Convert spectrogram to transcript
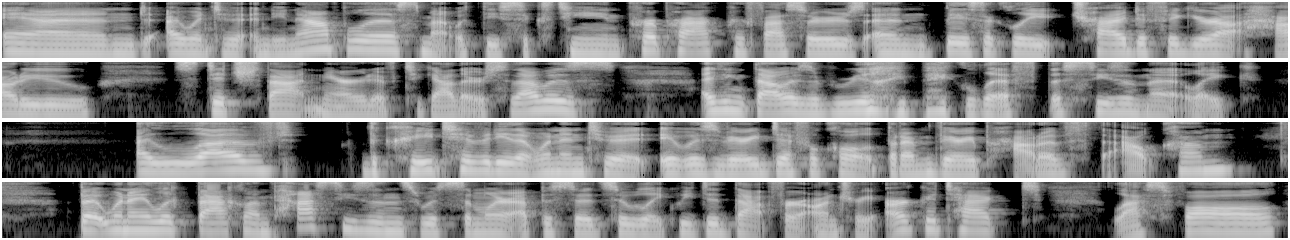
and I went to Indianapolis, met with these 16 ProPrac professors, and basically tried to figure out how to stitch that narrative together. So that was, I think that was a really big lift this season that like I loved the creativity that went into it. It was very difficult, but I'm very proud of the outcome. But when I look back on past seasons with similar episodes, so like we did that for EntreArchitect last fall,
